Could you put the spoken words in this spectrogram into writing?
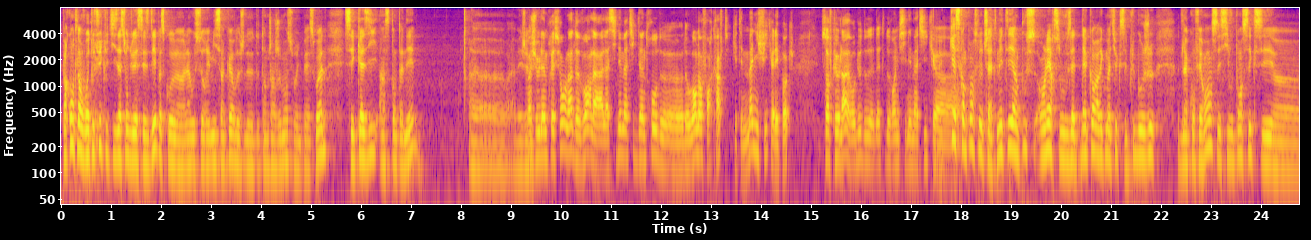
Par contre, là, on voit tout de suite l'utilisation du SSD parce que euh, là où ça aurait mis 5 heures de, de- de temps de chargement sur une PS1, c'est quasi instantané. Euh, voilà, mais. Moi, j'ai eu l'impression là de voir la, la cinématique d'intro de, de World of Warcraft, qui était magnifique à l'époque. Sauf que là, au lieu de- d'être devant une cinématique, euh, Qu'est-ce qu'en pense le chat? Mettez un pouce en l'air si vous êtes d'accord avec Mathieu que c'est le plus beau jeu de la conférence et si vous pensez que c'est euh,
